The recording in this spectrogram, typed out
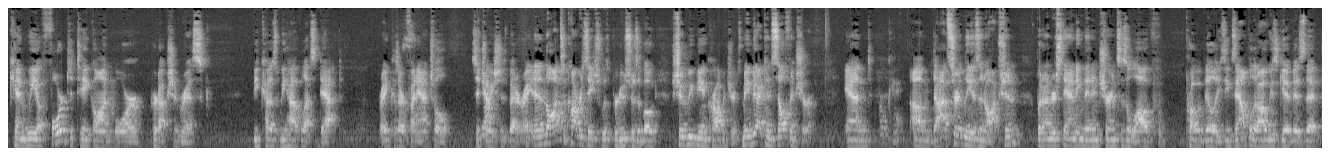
can we afford to take on more production risk because we have less debt, right? Because our financial situation is better, right? And lots of conversations with producers about should we be in crop insurance? Maybe I can self-insure, and Okay. um, that certainly is an option. But understanding that insurance is a law of probabilities. The example that I always give is that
